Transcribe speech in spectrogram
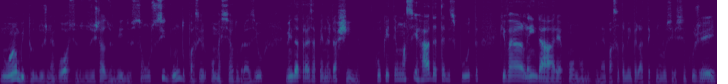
No âmbito dos negócios, os Estados Unidos são o segundo parceiro comercial do Brasil, vindo atrás apenas da China, com quem tem uma acirrada até disputa que vai além da área econômica, né? passa também pela tecnologia 5G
